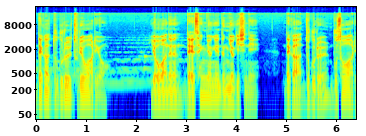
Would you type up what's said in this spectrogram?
내가 누구를 두려워하리요? 여호와는 내 생명의 능력이시니 내가 누구를 무서워하리요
